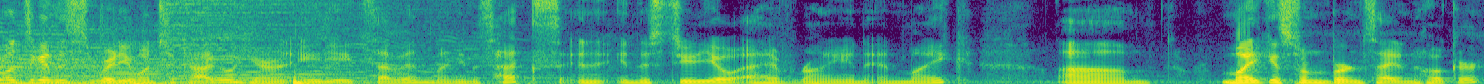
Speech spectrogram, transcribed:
once again, this is Radio 1 Chicago here on 88.7. My name is Hex. In, in the studio, I have Ryan and Mike. Um, Mike is from Burnside and Hooker.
